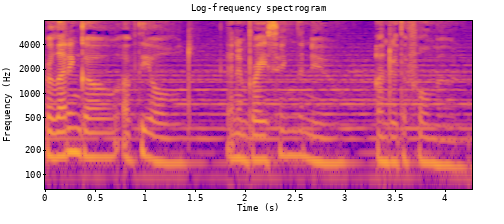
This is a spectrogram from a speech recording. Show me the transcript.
for letting go of the old and embracing the new under the full moon.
